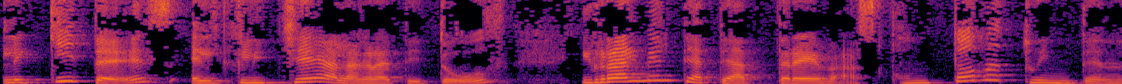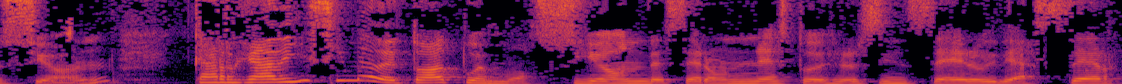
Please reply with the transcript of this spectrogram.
le quites el cliché a la gratitud y realmente te atrevas con toda tu intención, cargadísima de toda tu emoción de ser honesto, de ser sincero y de hacer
